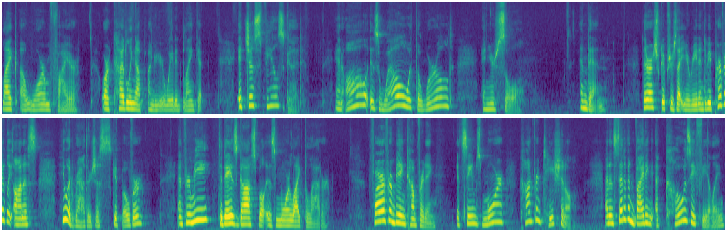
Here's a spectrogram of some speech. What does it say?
like a warm fire or cuddling up under your weighted blanket. It just feels good. And all is well with the world and your soul. And then there are scriptures that you read, and to be perfectly honest, you would rather just skip over. And for me, today's gospel is more like the latter. Far from being comforting, it seems more confrontational. And instead of inviting a cozy feeling,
